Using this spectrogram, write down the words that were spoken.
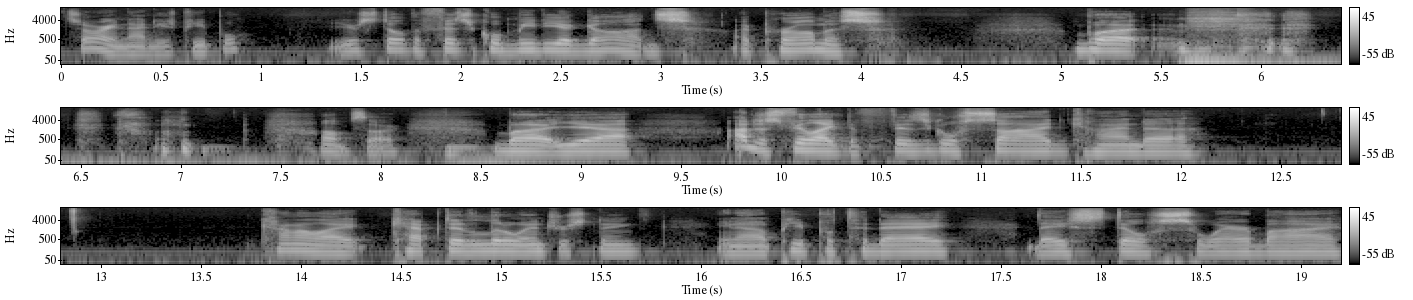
Sorry, 90s people. You're still the physical media gods. I promise. But I'm sorry. But yeah, I just feel like the physical side kind of kind of like kept it a little interesting. You know, people today, they still swear by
